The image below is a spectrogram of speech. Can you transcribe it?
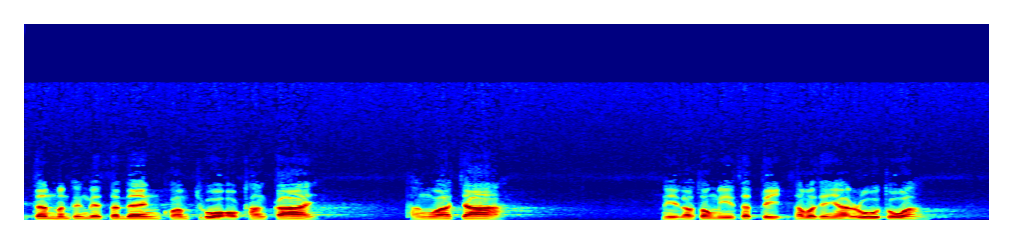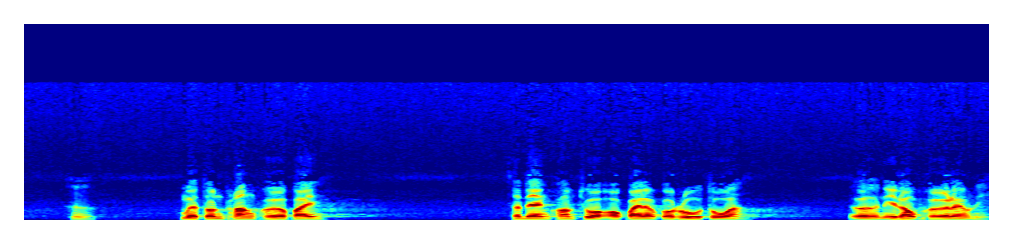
ตุนั้นมันถึงได้แสดงความชั่วออกทางกาย ทางวาจา นี่เราต้องมีสติสัมปชัญญะรู้ตัว เมื่อตนพลั้งเผลอไป แสดงความชั่วออกไปแล้วก็รู้ตัว เออ นี่เราเผลอแล้วนี่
